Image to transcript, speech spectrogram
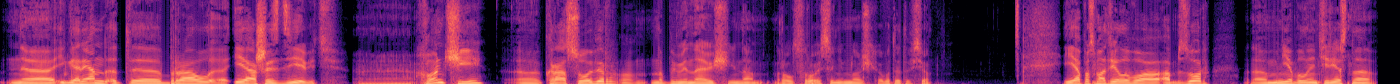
Игорян э, брал ИА-69, э, Хончи, э, кроссовер, напоминающий нам Роллс-Ройса немножечко, вот это все. И я посмотрел его обзор, э, мне было интересно,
